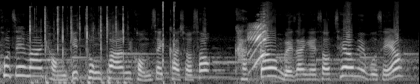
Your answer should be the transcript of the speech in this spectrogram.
코지마 경기 총판 검색하셔서 가까운 매장에서 체험해 보세요.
